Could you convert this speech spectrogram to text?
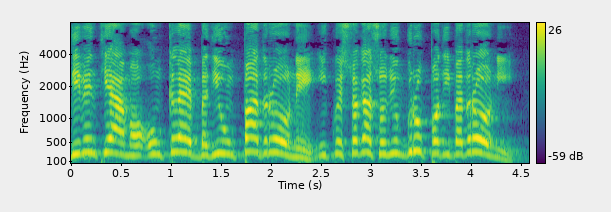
diventiamo un club di un padrone, in questo caso di un gruppo di padroni.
